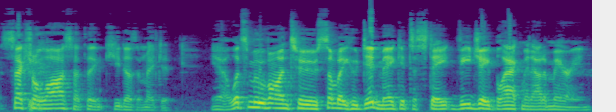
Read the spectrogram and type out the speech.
sectional loss, I think he doesn't make it. Yeah, let's move on to somebody who did make it to state, VJ Blackman out of Marion.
